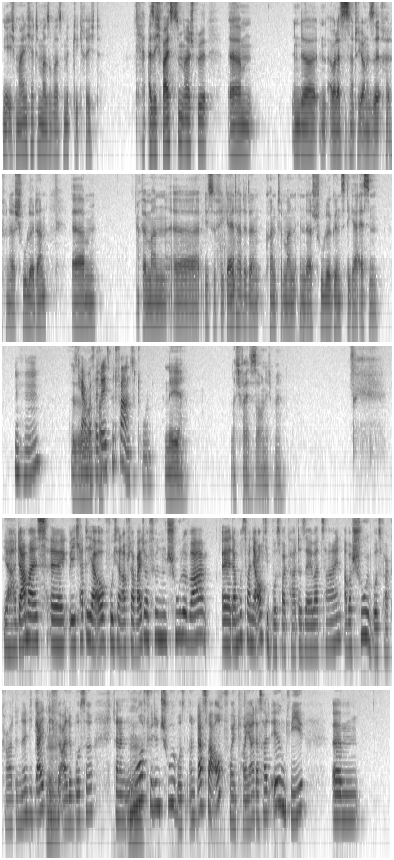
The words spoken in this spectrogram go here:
Nee, ich meine, ich hätte mal sowas mitgekriegt. Also ich weiß zum Beispiel, ähm, in der, in, aber das ist natürlich auch eine Sache von der Schule dann, ähm, wenn man äh, nicht so viel Geld hatte, dann konnte man in der Schule günstiger essen. Mhm. Also okay, aber was hat da jetzt mit Fahren zu tun? Nee, ich weiß es auch nicht mehr. Ja, damals, äh, ich hatte ja auch, wo ich dann auf der weiterführenden Schule war, äh, da muss man ja auch die Busfahrkarte selber zahlen, aber Schulbusfahrkarte, ne? Die galt nicht mhm. für alle Busse, sondern mhm. nur für den Schulbus. Und das war auch voll teuer. Das hat irgendwie ähm,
